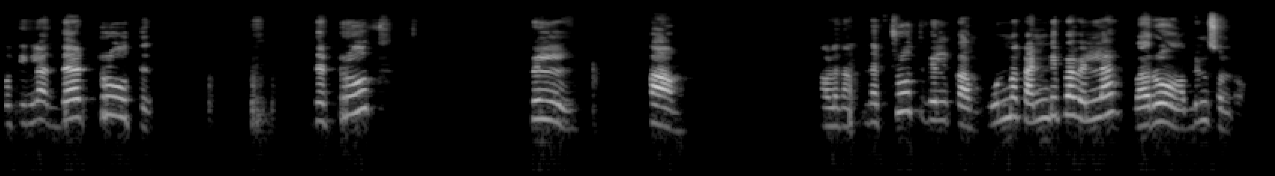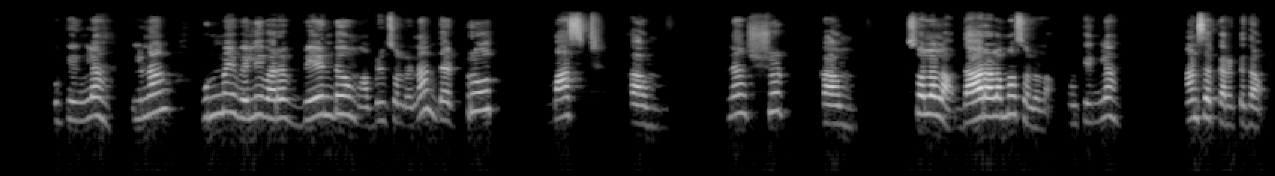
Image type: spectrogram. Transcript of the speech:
ஓகேங்களா the truth the truth will come அவ்வளோதான் இந்த ட்ரூத் வில் கம் உண்மை கண்டிப்பாக வெளில வரும் அப்படின்னு சொல்கிறோம் ஓகேங்களா? இல்லைன்னா உண்மை வெளி வர வேண்டும் அப்படின்னு சொல்லணும்னா the truth must come should come சொல்லலாம். தாராளமாக சொல்லலாம். ஓகேங்களா? ஆன்சர் கரெக்ட் தான்.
